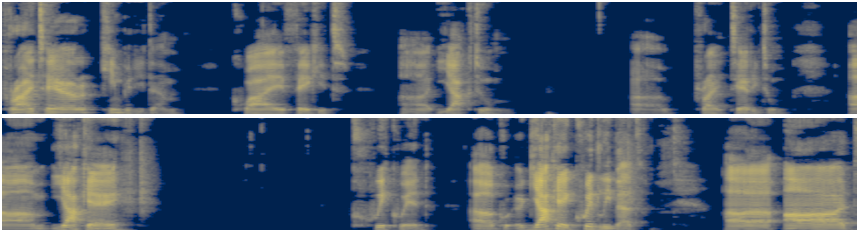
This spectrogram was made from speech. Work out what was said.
praeter Cimbridem quae fecit uh, iactum uh, praeteritum um, iace quicquid uh, iace quid libet uh, ad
